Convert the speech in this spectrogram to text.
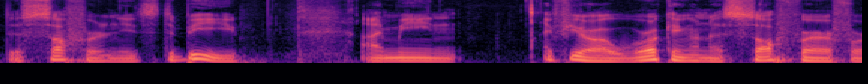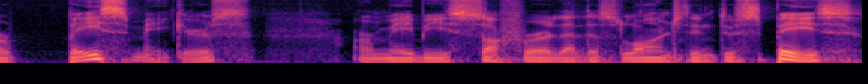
the software needs to be. I mean, if you are working on a software for pacemakers, or maybe software that is launched into space,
